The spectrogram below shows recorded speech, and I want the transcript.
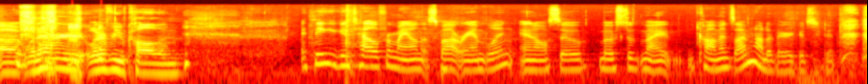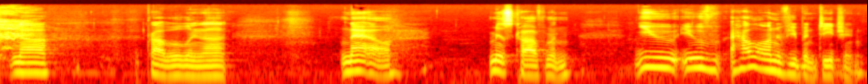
uh, whatever whatever you call them. I think you can tell from my on the spot rambling and also most of my comments. I'm not a very good student. No, probably not. Now, Miss Kaufman, you you've how long have you been teaching?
